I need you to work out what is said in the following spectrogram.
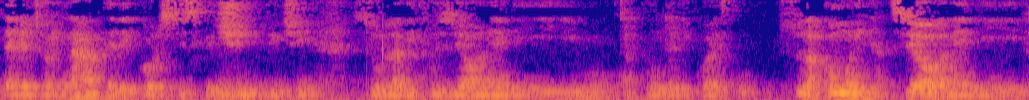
delle giornate, dei corsi specifici sulla diffusione di, appunto, di questi, sulla comunicazione di,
